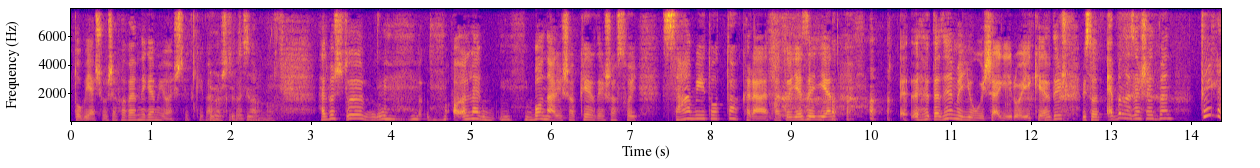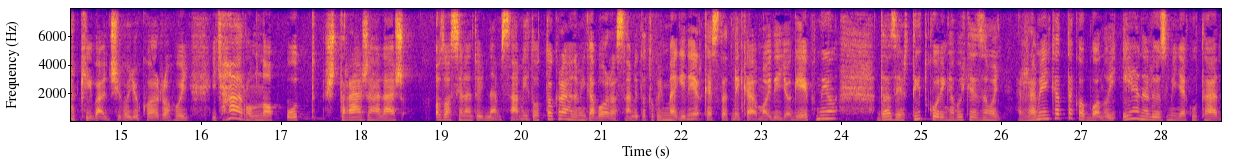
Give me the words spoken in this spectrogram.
Tóbiás József a vendégem, jó estét kívánok! Jó estét kívánok! Hát most a legbanálisabb kérdés az, hogy számítottak rá? Tehát, hogy ez egy ilyen, tehát nem egy jó újságírói kérdés, viszont ebben az esetben tényleg kíváncsi vagyok arra, hogy így három nap ott strázsálás, az azt jelenti, hogy nem számítottak rá, hanem inkább arra számítottak, hogy megint érkeztetni kell majd így a gépnél, de azért titkor inkább úgy kérdezem, hogy reménykedtek abban, hogy ilyen előzmények után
